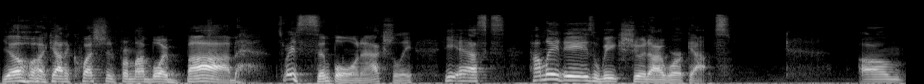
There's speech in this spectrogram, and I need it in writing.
Yo, I got a question from my boy Bob. It's a very simple one, actually. He asks, How many days a week should I work out? Um,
